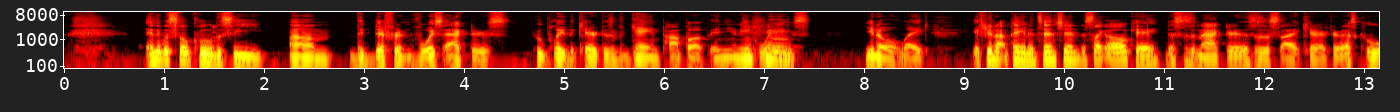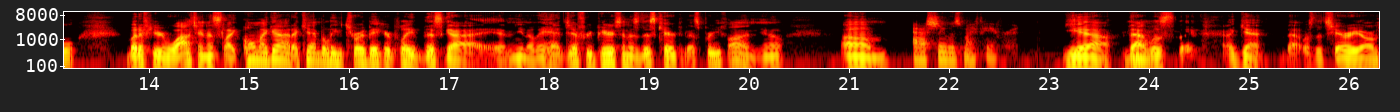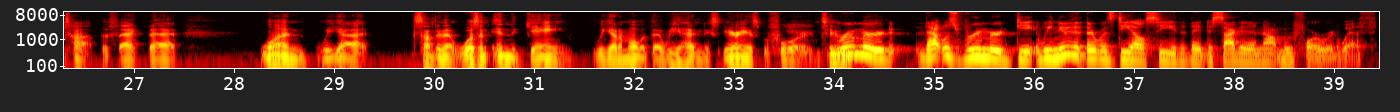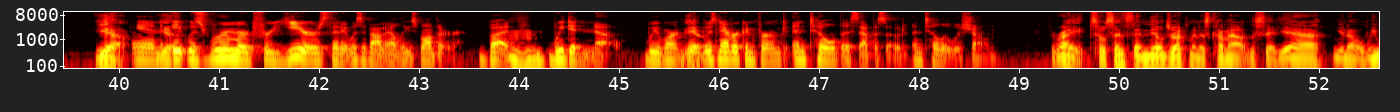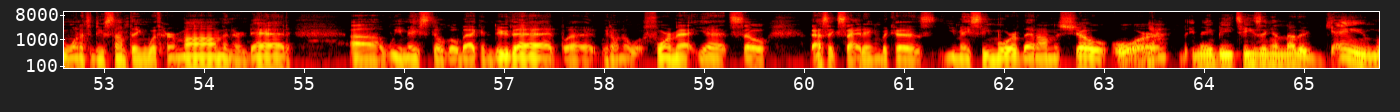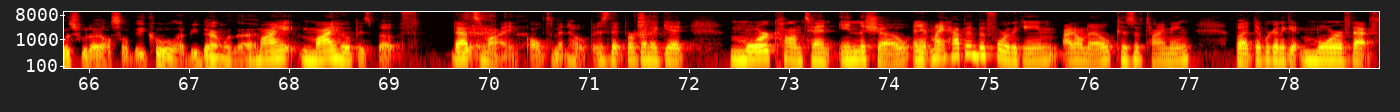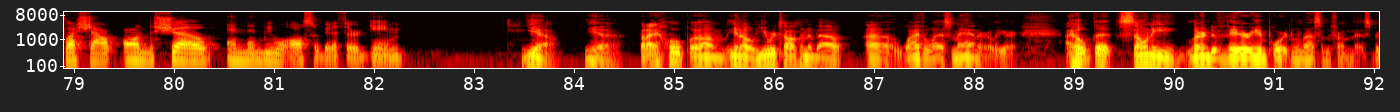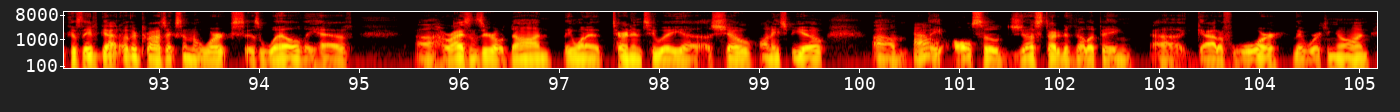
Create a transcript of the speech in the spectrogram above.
And it was so cool to see um the different voice actors who played the characters in the game pop up in unique mm-hmm. ways. You know, like if you're not paying attention, it's like, oh, okay, this is an actor, this is a side character, that's cool. But if you're watching, it's like, oh my god, I can't believe Troy Baker played this guy, and you know they had Jeffrey Pearson as this character. That's pretty fun, you know. Um, Ashley was my favorite. Yeah, that mm. was the, again, that was the cherry on top. The fact that one, we got something that wasn't in the game. We got a moment that we hadn't experienced before. Two, rumored that was rumored. D- we knew that there was DLC that they decided to not move forward with. Yeah, and yeah. it was rumored for years that it was about Ellie's mother, but mm-hmm. we didn't know. We weren't. Yeah. It was never confirmed until this episode, until it was shown. Right. So since then, Neil Druckmann has come out and said, yeah, you know, we wanted to do something with her mom and her dad. Uh, we may still go back and do that, but we don't know what format yet. So that's exciting because you may see more of that on the show, or yeah. they may be teasing another game, which would also be cool. I'd be down with that. My my hope is both. That's yeah. my ultimate hope is that we're going to get more content in the show and it might happen before the game, I don't know because of timing, but that we're going to get more of that fleshed out on the show and then we will also get a third game. Yeah. Yeah. But I hope um you know, you were talking about uh Y the Last Man earlier. I hope that Sony learned a very important lesson from this because they've got other projects in the works as well. They have uh, Horizon Zero Dawn. They want to turn into a, uh, a show on HBO. Um, oh. They also just started developing uh, God of War. They're working on.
